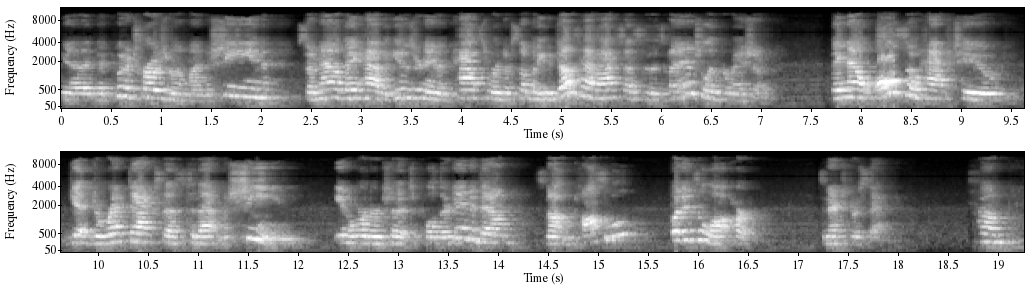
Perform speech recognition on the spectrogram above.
you know, they put a Trojan on my machine, so now they have a username and password of somebody who does have access to this financial information. They now also have to get direct access to that machine in order to, to pull their data down. It's not impossible, but it's a lot harder. It's an extra step. Um,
